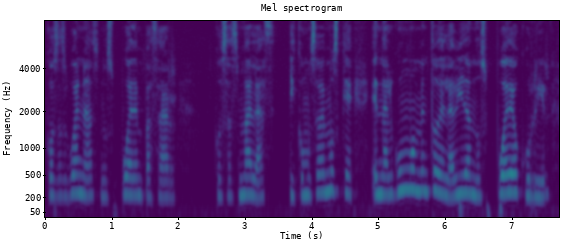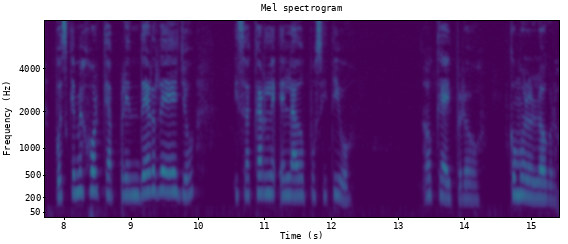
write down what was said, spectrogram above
cosas buenas, nos pueden pasar cosas malas y como sabemos que en algún momento de la vida nos puede ocurrir, pues qué mejor que aprender de ello y sacarle el lado positivo. Ok, pero ¿cómo lo logro?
